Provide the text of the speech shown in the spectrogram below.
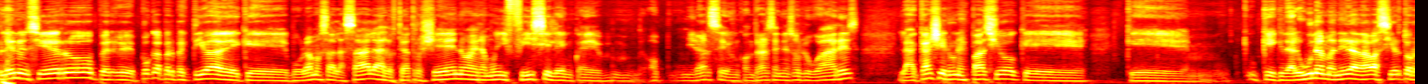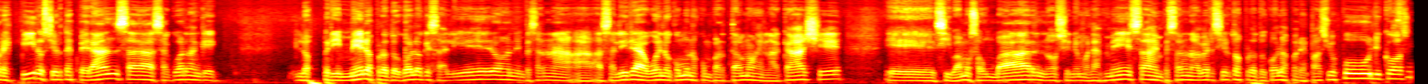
Pleno encierro, per- eh, poca perspectiva de que volvamos a las salas, a los teatros llenos, era muy difícil en- eh, op- mirarse, encontrarse en esos lugares. La calle era un espacio que, que, que de alguna manera daba cierto respiro, cierta esperanza. ¿Se acuerdan que los primeros protocolos que salieron, empezaron a, salir a, bueno, cómo nos compartamos en la calle, eh, si vamos a un bar, no llenemos las mesas, empezaron a haber ciertos protocolos para espacios públicos,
